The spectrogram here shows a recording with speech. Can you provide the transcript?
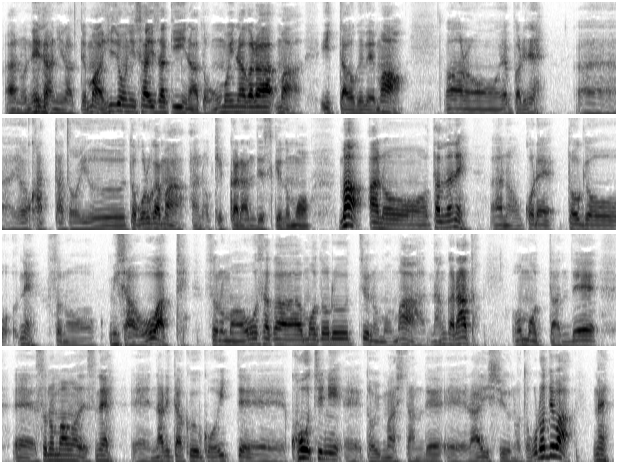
あ、あの値段になって、まあ非常に幸先いいなと思いながら、まあ行ったわけで、まあ、あのー、やっぱりね、良かったというところが、まあ、あの、結果なんですけども、まあ、あの、ただね、あの、これ、東京ね、その、ミサを終わって、そのまま大阪戻るっていうのも、まあ、なんかなと思ったんで、えー、そのままですね、えー、成田空港行って、えー、高知に、え飛びましたんで、え来週のところでは、ね、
